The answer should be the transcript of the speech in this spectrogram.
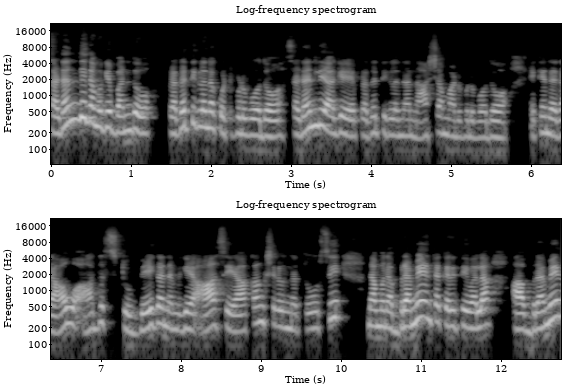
ಸಡನ್ಲಿ ನಮಗೆ ಬಂದು ಪ್ರಗತಿಗಳನ್ನ ಕೊಟ್ಬಿಡ್ಬೋದು, ಸಡನ್ಲಿ ಆಗಿ ಪ್ರಗತಿಗಳನ್ನ ನಾಶ ಮಾಡಿಬಿಡ್ಬೋದು. ಯಾಕೆಂದ್ರೆ ರಾವು ಆದಷ್ಟು ಬೇಗ ನಮಗೆ ಆಸೆ, ಆಕಾಂಕ್ಷೆಗಳನ್ನ ತೋರಿಸಿ ನಮ್ಮನ್ನ ಭ್ರಮೆ ಅಂತ ಕರಿತೀವಲ್ಲ, ಆ ಭ್ರಮೆನ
